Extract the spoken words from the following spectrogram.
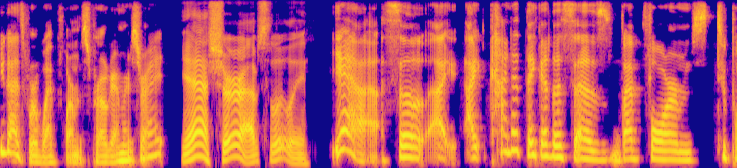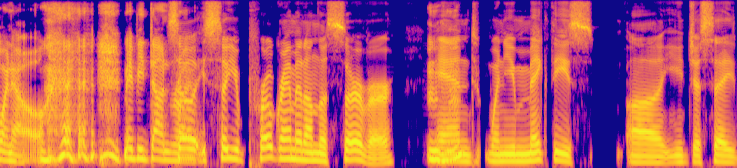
You guys were web forms programmers, right? Yeah, sure, absolutely. Yeah. So I, I kind of think of this as web forms 2.0, maybe done So right. so you program it on the server Mhm. and when you make these uh, you just say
